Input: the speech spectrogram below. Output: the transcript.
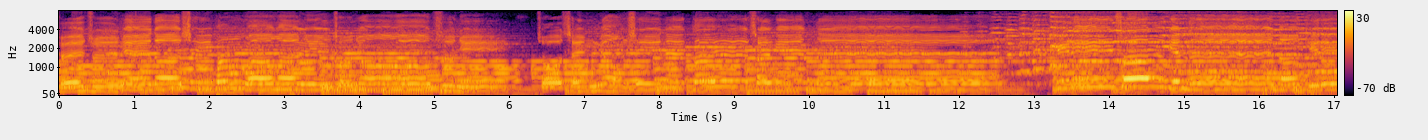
죄 중에 다시 방황할 일 전혀 없으니 저 생명 시냇가에 살겠네. 길이 살겠네. 나 길이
